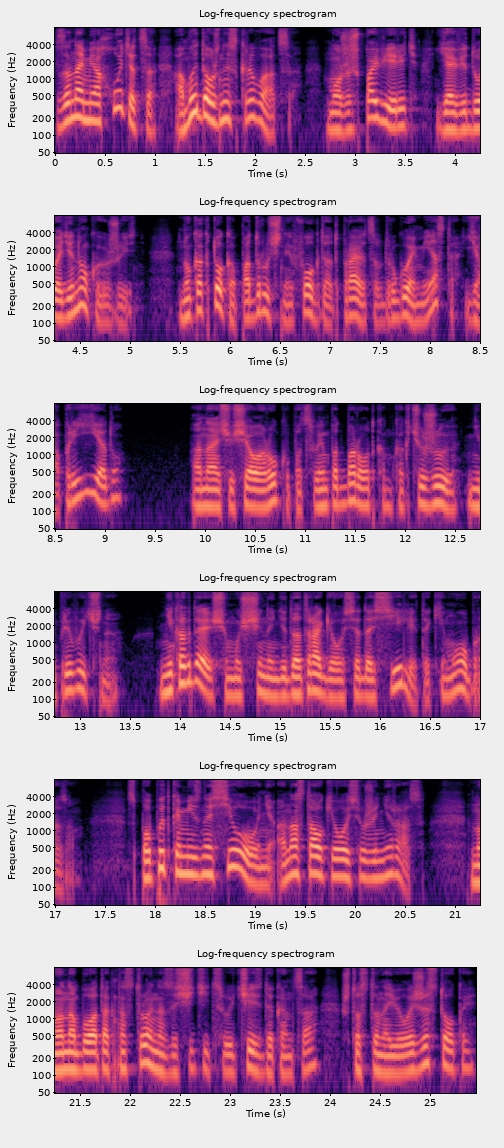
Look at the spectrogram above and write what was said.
За нами охотятся, а мы должны скрываться. Можешь поверить, я веду одинокую жизнь. Но как только подручный Фогда отправится в другое место, я приеду». Она ощущала руку под своим подбородком, как чужую, непривычную. Никогда еще мужчина не дотрагивался до силы таким образом. С попытками изнасилования она сталкивалась уже не раз, но она была так настроена защитить свою честь до конца, что становилась жестокой.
